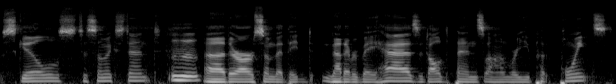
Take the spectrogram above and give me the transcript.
skills to some extent. Uh, there are some that they not everybody has. It all depends on where you put points.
